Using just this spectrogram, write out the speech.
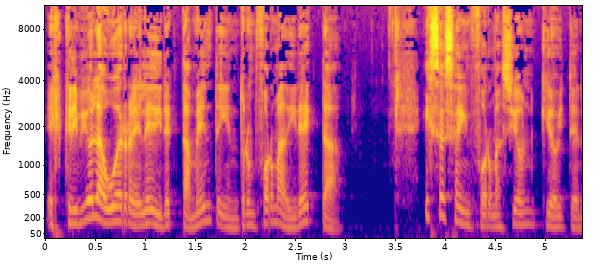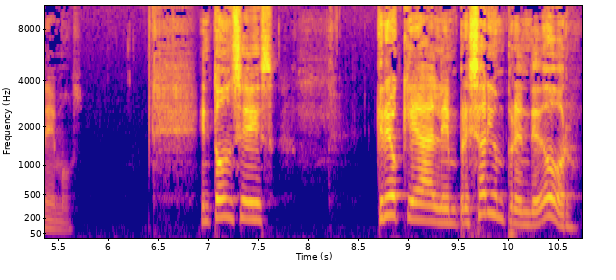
escribió la URL directamente y entró en forma directa. Esa es esa información que hoy tenemos. Entonces, creo que al empresario emprendedor,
